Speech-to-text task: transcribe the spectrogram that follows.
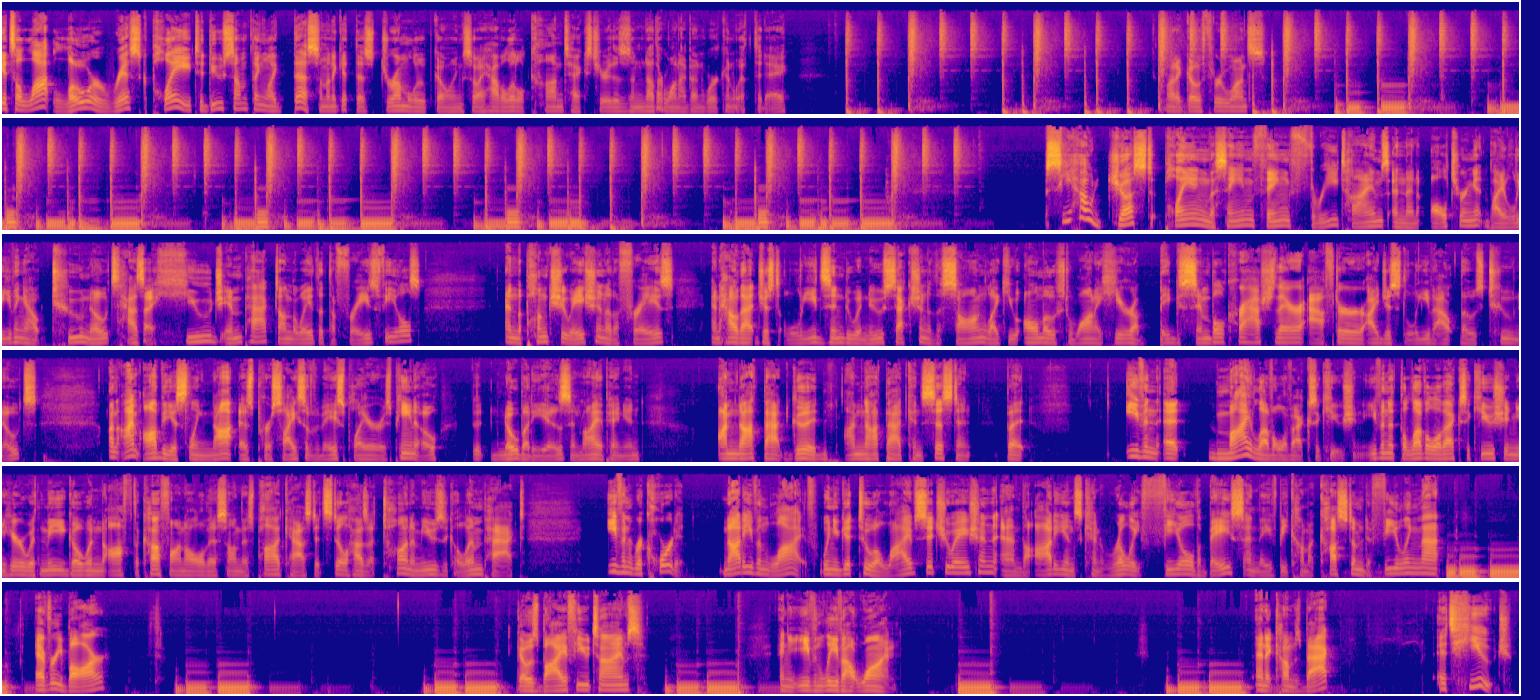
It's a lot lower risk play to do something like this. I'm going to get this drum loop going so I have a little context here. This is another one I've been working with today. Let it go through once. See how just playing the same thing three times and then altering it by leaving out two notes has a huge impact on the way that the phrase feels and the punctuation of the phrase? And how that just leads into a new section of the song. Like you almost want to hear a big cymbal crash there after I just leave out those two notes. And I'm obviously not as precise of a bass player as Pino. Uh, nobody is, in my opinion. I'm not that good. I'm not that consistent. But even at my level of execution, even at the level of execution you hear with me going off the cuff on all this on this podcast, it still has a ton of musical impact even recorded, not even live. When you get to a live situation and the audience can really feel the bass and they've become accustomed to feeling that, every bar goes by a few times and you even leave out one. And it comes back. It's huge.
